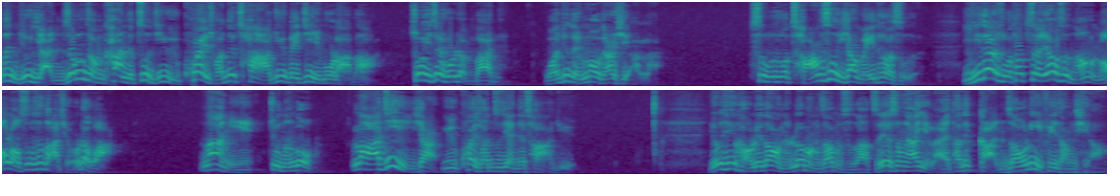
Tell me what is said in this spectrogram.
那你就眼睁睁看着自己与快船的差距被进一步拉大，所以这会儿怎么办呢？我就得冒点险了，是不是说尝试一下维特斯？一旦说他真要是能老老实实打球的话，那你就能够拉近一下与快船之间的差距。尤其考虑到呢，勒布朗詹姆斯啊，职业生涯以来他的感召力非常强。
